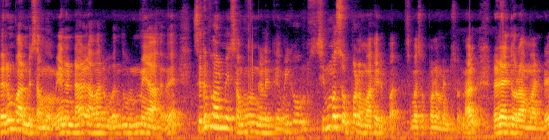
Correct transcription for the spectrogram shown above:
பெரும்பான்மை சமூகம் ஏனென்றால் அவர் வந்து உண்மையாகவே சிறுபான்மை சமூகங்களுக்கு மிகவும் சிம்ம சொப்பனமாக இருப்பார். சிம்ம சொப்பனம் என்று சொன்னால் ரெண்டாயிரத்தி ஓராம் ஆண்டு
